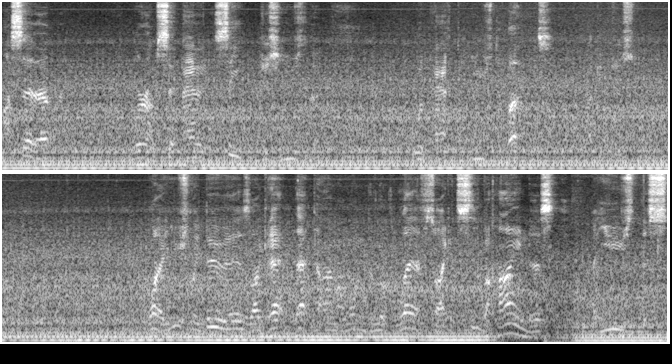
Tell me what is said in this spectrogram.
my setup where I'm sitting at in the seat. Just use the, wouldn't have to use the buttons. I could just, what I usually do is, like at that time I wanted to look left so I could see behind us. I used this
